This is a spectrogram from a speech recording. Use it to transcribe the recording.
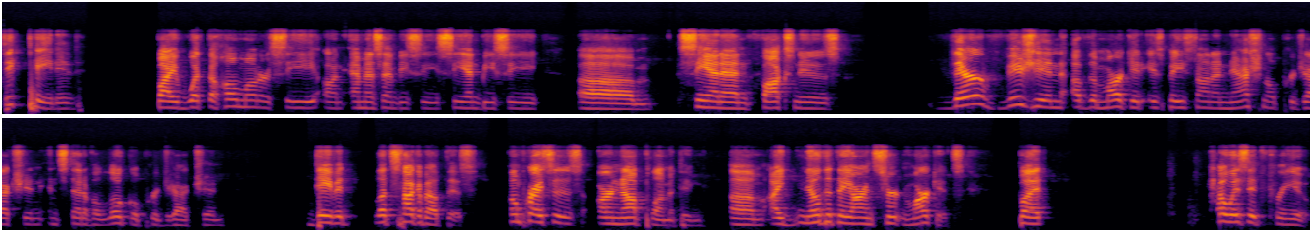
dictated by what the homeowners see on MSNBC, CNBC, um, CNN, Fox News. Their vision of the market is based on a national projection instead of a local projection. David, let's talk about this. Home prices are not plummeting. Um, I know that they are in certain markets, but how is it for you?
